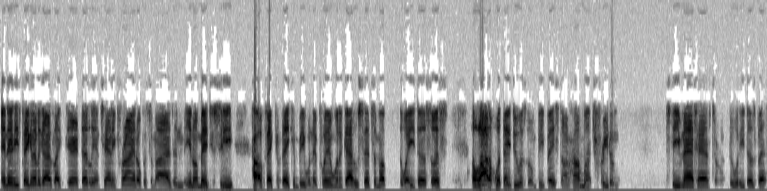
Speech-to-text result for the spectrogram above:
And then he's taken other guys like Jared Dudley and Channing Frye and opened some eyes and you know made you see how effective they can be when they're playing with a guy who sets them up the way he does. So it's a lot of what they do is going to be based on how much freedom Steve Nash has to do what he does best.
